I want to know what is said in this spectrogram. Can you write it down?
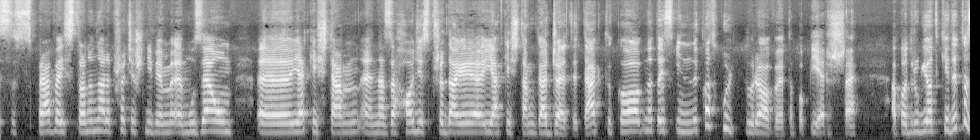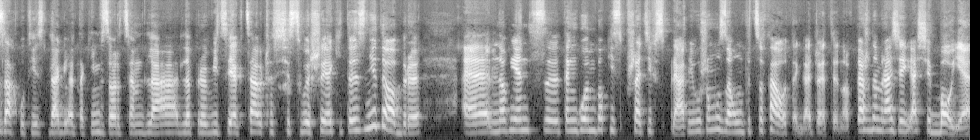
z, prawej strony, no ale przecież nie wiem, muzeum e, jakieś tam na zachodzie sprzedaje jakieś tam gadżety, tak? Tylko no to jest inny kod kulturowy, to po pierwsze. A po drugie, od kiedy to Zachód jest nagle takim wzorcem dla, dla prawicy, jak cały czas się słyszy, jaki to jest niedobry. E, no więc ten głęboki sprzeciw sprawił, że muzeum wycofało te gadżety. No w każdym razie ja się boję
